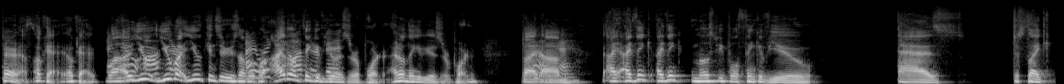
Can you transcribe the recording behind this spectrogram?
Fair enough. Okay, okay. Well, no you you author. might you consider yourself a reporter. like I don't think of you as a reporter. I don't think of you as a reporter. But Oh, um. I, I think I think most people think of you as just like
